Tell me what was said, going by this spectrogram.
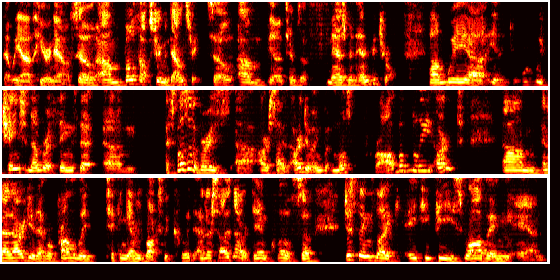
that we have here now. So um, both upstream and downstream. So um, you know, in terms of management and control, um, we uh, you know we've changed a number of things that um, I suppose other breweries uh, our size are doing, but most probably aren't. Um, and I'd argue that we're probably ticking every box we could at our size now, or damn close. So, just things like ATP swabbing and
